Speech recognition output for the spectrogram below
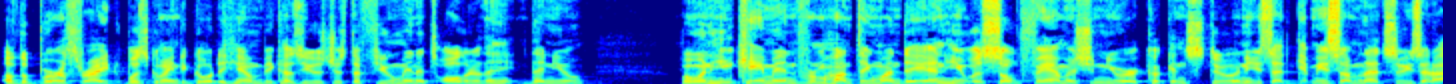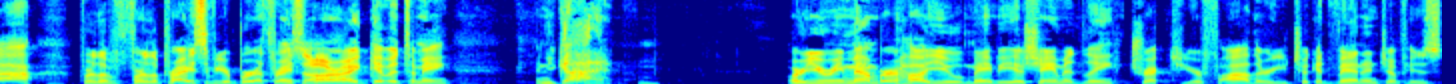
of the birthright was going to go to him because he was just a few minutes older than, than you. But when he came in from hunting one day and he was so famished and you were cooking stew and he said, Give me some of that stew, he said, Ah, for the, for the price of your birthright. I said, All right, give it to me and you got it. Or you remember how you maybe ashamedly tricked your father, you took advantage of his,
